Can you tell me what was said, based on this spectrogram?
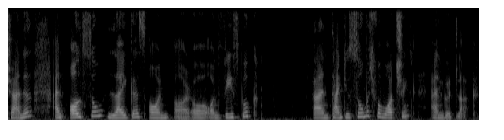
channel and also like us on our uh, on facebook and thank you so much for watching and good luck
